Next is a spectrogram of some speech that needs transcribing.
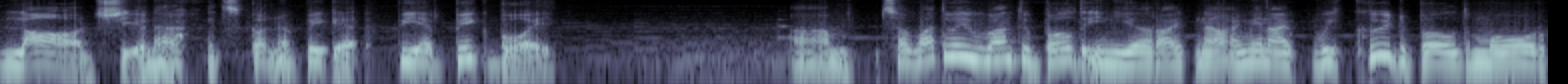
large, you know. It's gonna bigger, be a big boy. Um, so what do we want to build in here right now? I mean, I we could build more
